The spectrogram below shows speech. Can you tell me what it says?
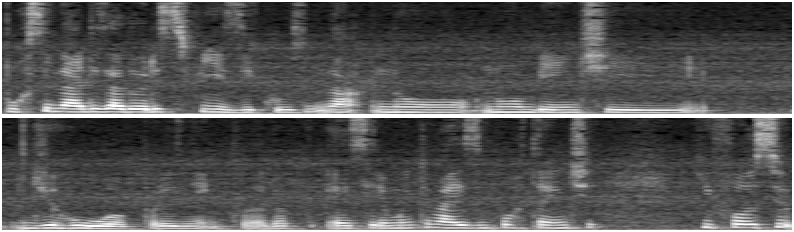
por sinalizadores físicos na, no, no ambiente de rua, por exemplo. Ela, é, seria muito mais importante que fosse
